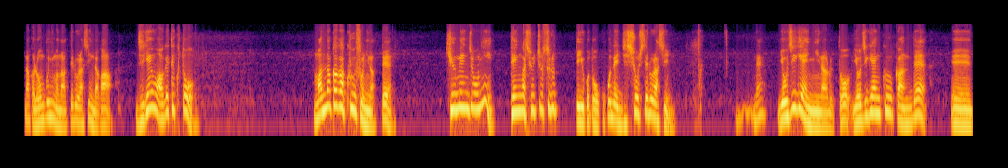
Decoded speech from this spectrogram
なんか論文にもなってるらしいんだが、次元を上げていくと、真ん中が空素になって、球面上に点が集中するっていうことをここで実証してるらしい。ね。4次元になると、4次元空間で、えー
